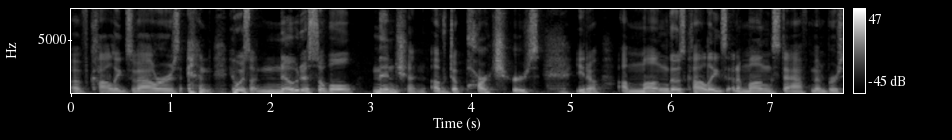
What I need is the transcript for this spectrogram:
of colleagues of ours and it was a noticeable mention of departures you know among those colleagues and among staff members.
